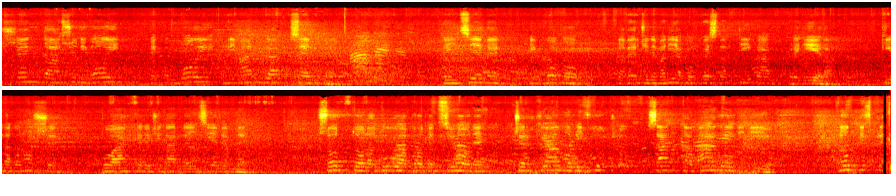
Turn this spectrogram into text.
discenda su di voi e con voi rimanga sempre. E insieme invoco la Vergine Maria con questa antica preghiera. Chi la conosce può anche recitarla insieme a me. Sotto la tua protezione cerchiamo rifugio, Santa Madre di Dio. Non disprezzare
